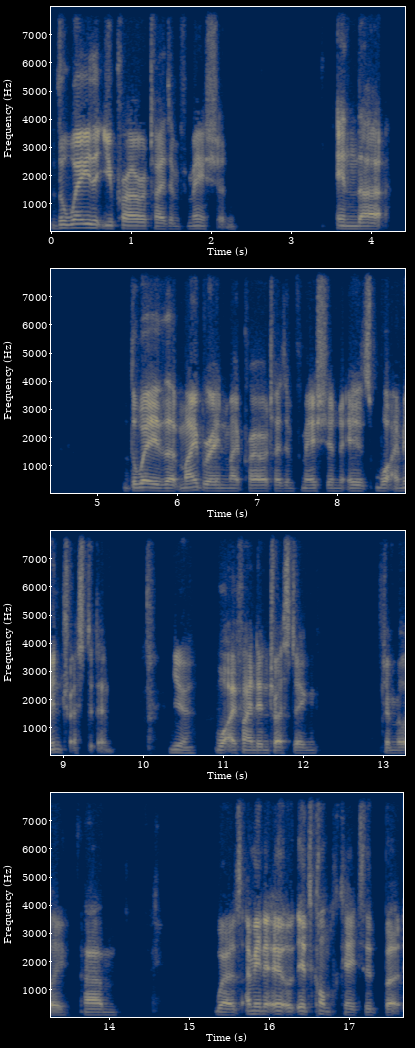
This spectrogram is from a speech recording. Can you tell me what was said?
the way that you prioritize information in that the way that my brain might prioritize information is what I'm interested in. Yeah. What I find interesting generally. Um, whereas, I mean, it, it's complicated, but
